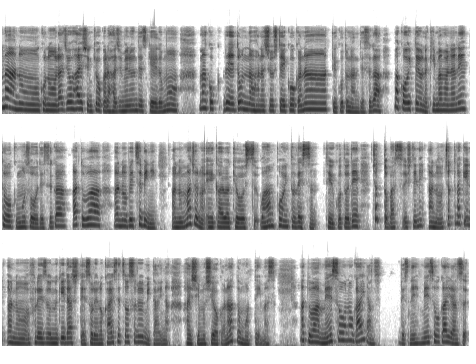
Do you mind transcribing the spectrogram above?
まあ、あの、このラジオ配信今日から始めるんですけれども、まあ、ここでどんなお話をしていこうかなっていうことなんですが、まあ、こういったような気ままなね、トークもそうですが、あとは、あの、別日に、あの、魔女の英会話教室、ワンポイントレッスンっていうことで、ちょっと抜粋してね、あの、ちょっとだけ、あの、フレーズを抜き出して、それの解説をするみたいな配信もしようかなと思っています。あとは、瞑想のガイダンスですね。瞑想ガイダンス、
